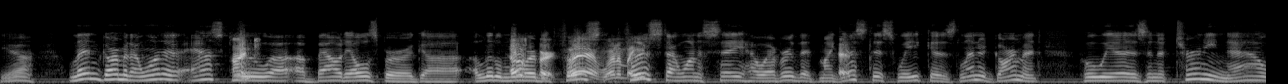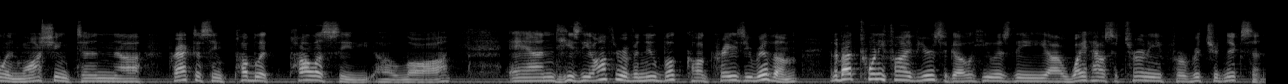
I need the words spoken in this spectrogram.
Yeah. Len Garment, I want to ask you uh, about Ellsberg uh, a little more, but first, yeah, one of first I want to say, however, that my guest this week is Leonard Garment, who is an attorney now in Washington uh, practicing public policy uh, law, and he's the author of a new book called Crazy Rhythm. And about 25 years ago, he was the uh, White House attorney for Richard Nixon.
